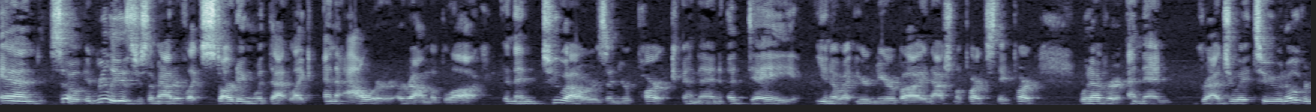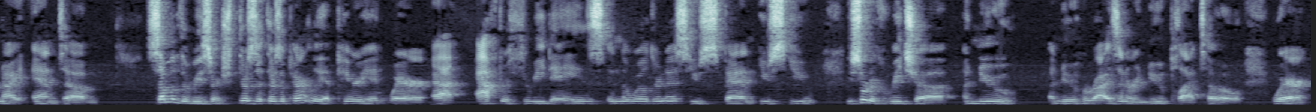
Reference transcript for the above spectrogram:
And so it really is just a matter of like starting with that like an hour around the block and then two hours in your park and then a day you know at your nearby national park state park whatever and then graduate to an overnight. And um, some of the research there's a, there's apparently a period where at after three days in the wilderness you spend you you you sort of reach a, a new a new horizon or a new plateau where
